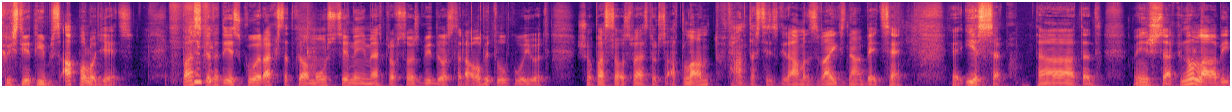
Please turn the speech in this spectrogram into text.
kristietības apoloģēts. Paskatieties, ko raksta mūsu cienījamais profesors Gvido Straubi, tulkojot šo pasaules vēstures Atlantu, fantastisks grāmatas zvaigznā ABC. Iesaku. Tā tad viņš saka, nu labi,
